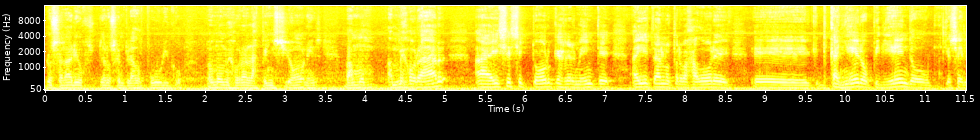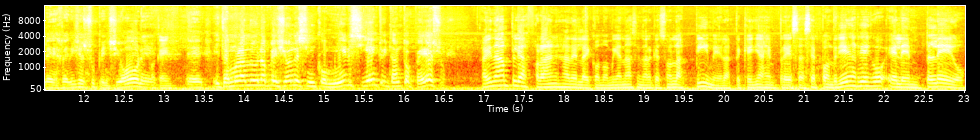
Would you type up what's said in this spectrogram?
los salarios de los empleados públicos, vamos a mejorar las pensiones, vamos a mejorar a ese sector que realmente ahí están los trabajadores eh, cañeros pidiendo que se les revisen sus pensiones. Eh, y estamos hablando de una pensión de 5 mil ciento y tantos pesos. Hay una amplia franja de la economía nacional que son las pymes, las pequeñas empresas. ¿Se pondría en riesgo el empleo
